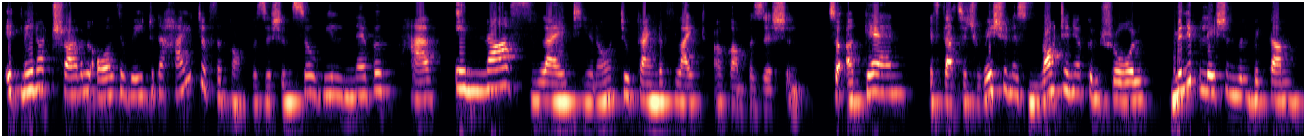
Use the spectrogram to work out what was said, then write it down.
It may not travel all the way to the height of the composition. So we'll never have enough light, you know, to kind of light our composition. So again, if that situation is not in your control, manipulation will become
